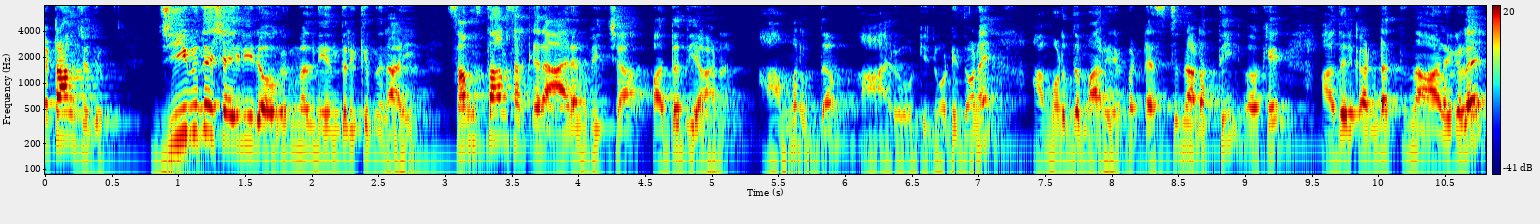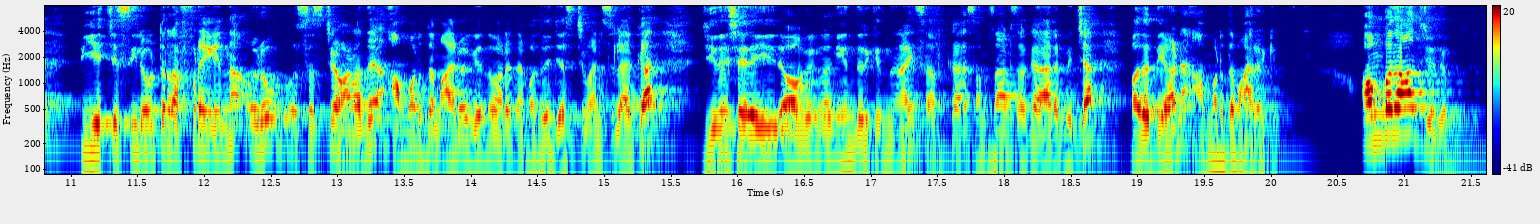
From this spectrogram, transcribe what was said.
എട്ടാമത്തെ ചോദ്യം. ജീവിതശൈലി രോഗങ്ങൾ നിയന്ത്രിക്കുന്നതിനായി സംസ്ഥാന സർക്കാർ ആരംഭിച്ച പദ്ധതിയാണ് അമൃതം ആരോഗ്യം നോട്ട്. ഇതോണേ അമൃതം ആരോഗ്യം അപ്പോൾ ടെസ്റ്റ് നടത്തി ഓക്കെ അതിൽ കണ്ടെത്തുന്ന ആളുകളെ പി എച്ച് സിയിലോട്ട് റെഫർ ചെയ്യുന്ന ഒരു സിസ്റ്റമാണത് അമൃതം ആരോഗ്യം എന്ന് പറയുന്ന പദ്ധതി. ജസ്റ്റ് മനസ്സിലാക്കുക. ജീവിതശൈലി രോഗങ്ങൾ നിയന്ത്രിക്കുന്നതിനായി സർക്കാർ സംസ്ഥാന സർക്കാർ ആരംഭിച്ച പദ്ധതിയാണ് അമൃതം ആരോഗ്യം. ഒമ്പതാമത്തെ ചോദ്യം.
